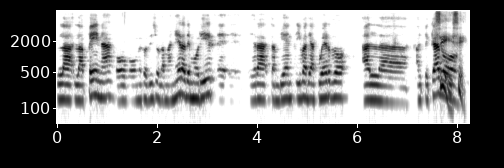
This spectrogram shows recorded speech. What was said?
la, pena, o, mejor dicho, la manera de morir eh, eh, era también, iba de acuerdo al, al pecado. Sí, sí.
